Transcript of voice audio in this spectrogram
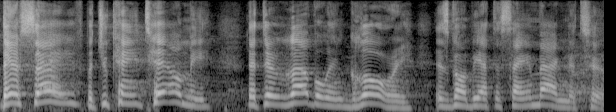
They're saved, but you can't tell me that their level in glory is going to be at the same magnitude.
